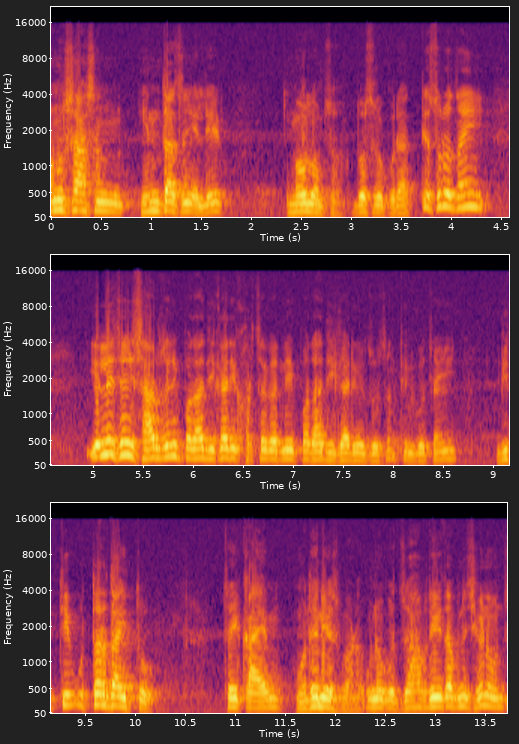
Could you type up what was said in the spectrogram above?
अनुशासनहीनता चाहिँ यसले मौलम्छ दोस्रो कुरा। तेस्रो चाहिँ यसले चाहिँ सार्वजनिक पदाधिकारी खर्च गर्ने पदाधिकारीहरू जो छन् तिनको चाहिँ वित्तीय उत्तरदायित्व चाहिँ कायम हुँदैन यसबाट। उनीहरूको जवाबदेहिता पनि क्षीण हुन्छ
